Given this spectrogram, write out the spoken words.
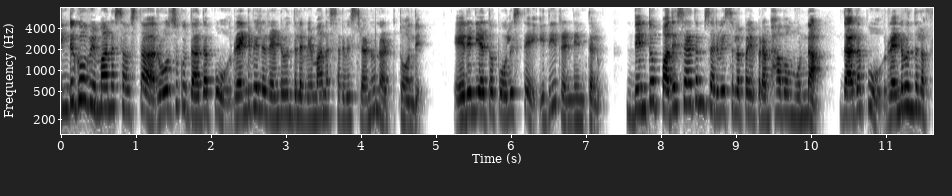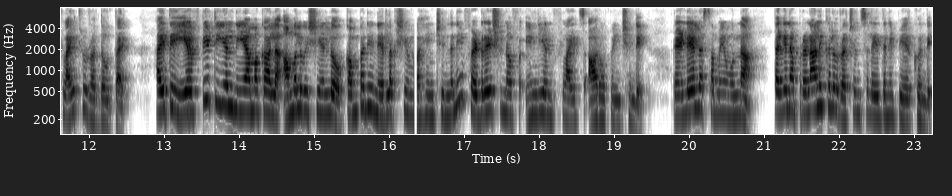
ఇండిగో విమాన సంస్థ రోజుకు దాదాపు రెండు వేల రెండు వందల విమాన సర్వీసులను నడుపుతోంది. ఎయిర్ ఇండియాతో పోలిస్తే ఇది రెండింతలు. దీంతో పది శాతం సర్వీసులపై ప్రభావం ఉన్న దాదాపు రెండు వందల ఫ్లైట్లు రద్దవుతాయి. అయితే ఎఫ్డిటిఎల్ నియామకాల అమలు విషయంలో కంపెనీ నిర్లక్ష్యం వహించిందని ఫెడరేషన్ ఆఫ్ ఇండియన్ ఫ్లైట్స్ ఆరోపించింది. రెండేళ్ళ సమయం ఉన్నా తగిన ప్రణాళికలు రచించలేదని పేర్కొంది.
